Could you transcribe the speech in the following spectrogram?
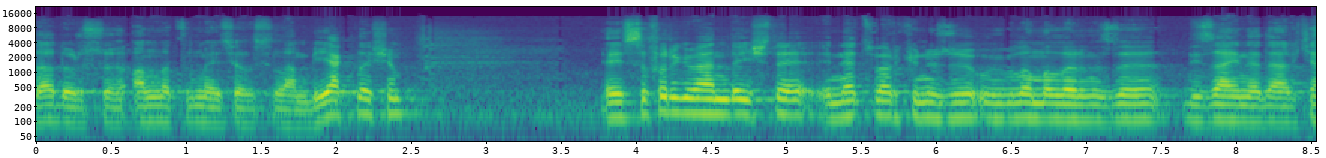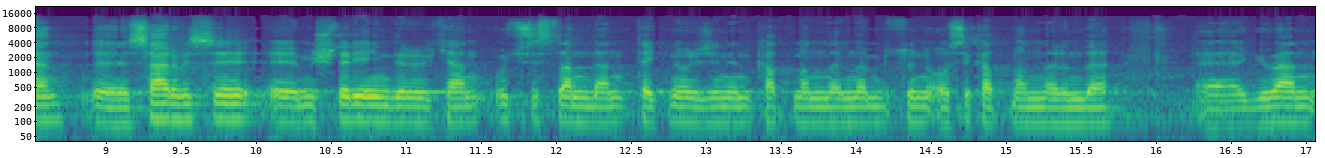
daha doğrusu anlatılmaya çalışılan bir yaklaşım. E, sıfır güvende işte network'ünüzü, uygulamalarınızı dizayn ederken, e, servisi e, müşteriye indirirken, uç sistemden teknolojinin katmanlarına, bütün OSI katmanlarında, e, güven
